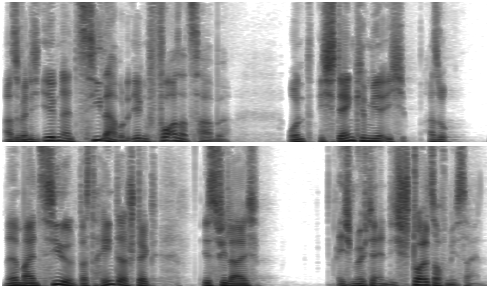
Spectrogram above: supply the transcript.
Also wenn ich irgendein Ziel habe oder irgendeinen Vorsatz habe und ich denke mir, ich, also ne, mein Ziel, was dahinter steckt, ist vielleicht, ich möchte endlich stolz auf mich sein.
